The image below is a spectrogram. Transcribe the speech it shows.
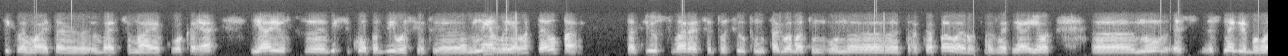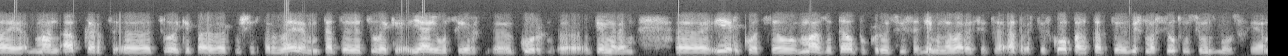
stikliem, vai tā ir vērca māja koka, ja, ja jūs visi kopā dzīvosiet neliela telpā, tad jūs varēsiet to siltumu saglabāt un, un tā kā pavērot mazliet, jā, jo, nu, es, es negribu, lai man apkārt cilvēki pārvērtušies par zvēriem, tad cilvēki, ja jums ir kur, piemēram, ierikot savu mazu telpu, kur jūs visa ģimene varēsiet atrasties kopā, tad vismaz siltums jums būs, jā.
